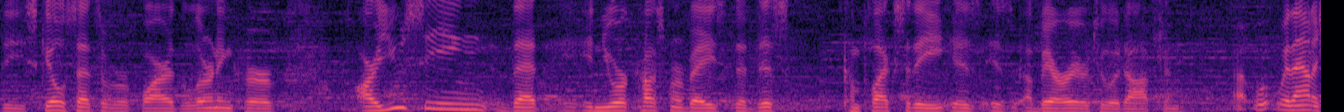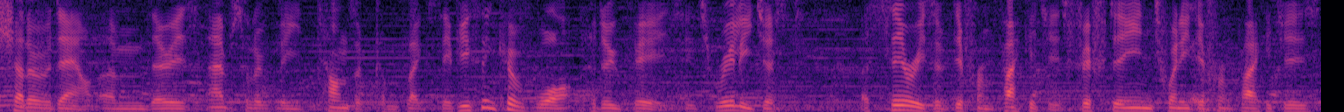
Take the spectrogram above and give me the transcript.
the skill sets that were required, the learning curve. Are you seeing that in your customer base that this complexity is is a barrier to adoption? Uh, without a shadow of a doubt, um, there is absolutely tons of complexity. If you think of what Hadoop is, it's really just a series of different packages, 15, 20 different packages,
